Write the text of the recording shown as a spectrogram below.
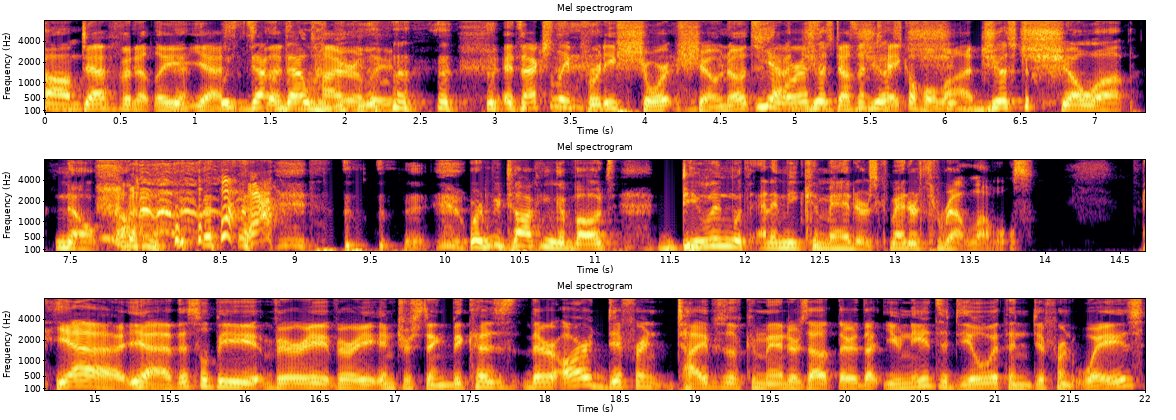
um, Definitely, yes. we- that- that entirely. it's actually pretty short show notes for us. it doesn't take a whole sh- lot. Just show up. No. Um, we're going to be talking about dealing with enemy commanders, commander threat levels. Yeah, yeah, this will be very, very interesting because there are different types of commanders out there that you need to deal with in different ways.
